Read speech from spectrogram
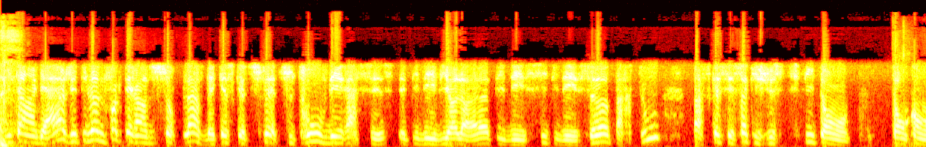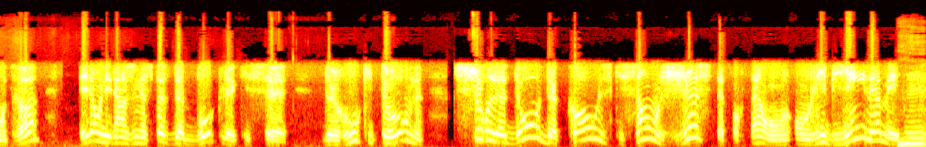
il t'engage. Et puis là, une fois que tu es rendu sur place, ben, qu'est-ce que tu fais? Tu trouves des racistes, et puis des violeurs, puis des ci, puis des ça, partout, parce que c'est ça qui justifie ton, ton contrat. Et là, on est dans une espèce de boucle qui se, de roue qui tourne sur le dos de causes qui sont justes. Pourtant, on, on rit bien, là, mais Mm.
